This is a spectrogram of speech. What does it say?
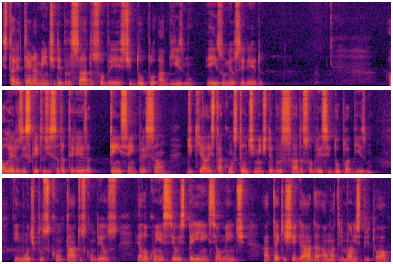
Estar eternamente debruçado sobre este duplo abismo, eis o meu segredo. Ao ler os escritos de Santa Teresa, tem-se a impressão de que ela está constantemente debruçada sobre esse duplo abismo. Em múltiplos contatos com Deus, ela o conheceu experiencialmente até que, chegada ao matrimônio espiritual,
